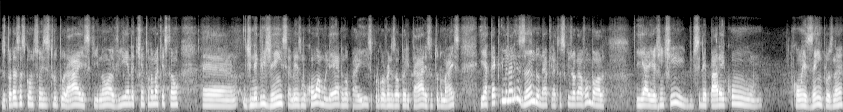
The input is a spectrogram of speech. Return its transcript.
de todas as condições estruturais que não havia, ainda tinha toda uma questão é, de negligência mesmo com a mulher no país, por governos autoritários e tudo mais, e até criminalizando né, atletas que jogavam bola. E aí a gente se depara aí com com exemplos, né,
